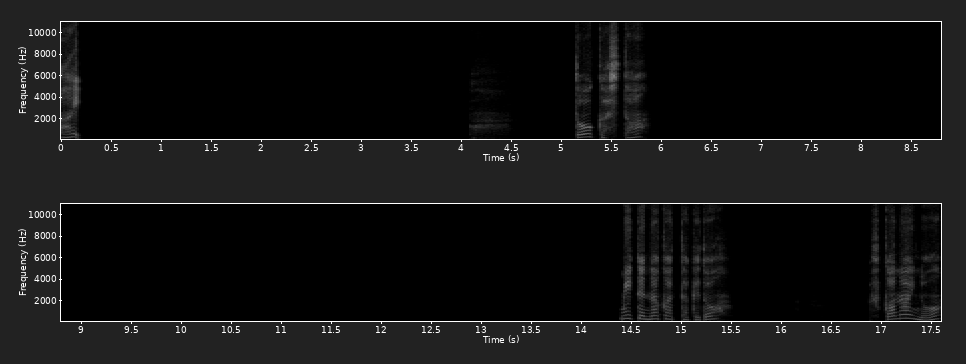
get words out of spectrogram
はい。どうかした？見てなかったけど。吹かないの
